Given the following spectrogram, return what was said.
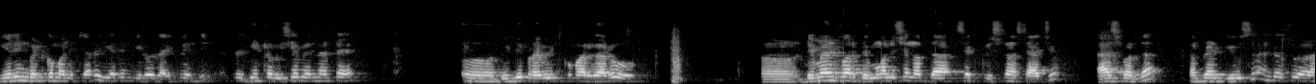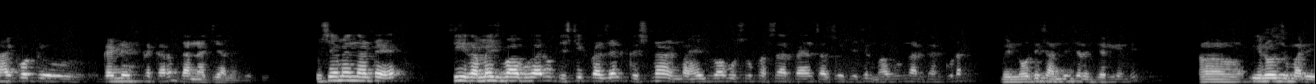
హియరింగ్ పెట్టుకోమని ఇచ్చారు. హియరింగ్ ఈరోజు అయిపోయింది. దీంట్లో విషయం ఏంటంటే ఆ, దిడ్డి ప్రవీణ్ కుమార్ గారు demand for demolition of the set Krishna statue as per the complaint gives and high court guidelines ప్రకారం దాన్ని అది చేయాలని చెప్పి. విషయం ఏంటంటే సి. రమేష్ బాబు గారు district president Krishna and Mahesh Babu super star fans association Mahabubnagar గారికి కూడా మీరు నోటీస్ అందించడం జరిగింది. ఈరోజు మరి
